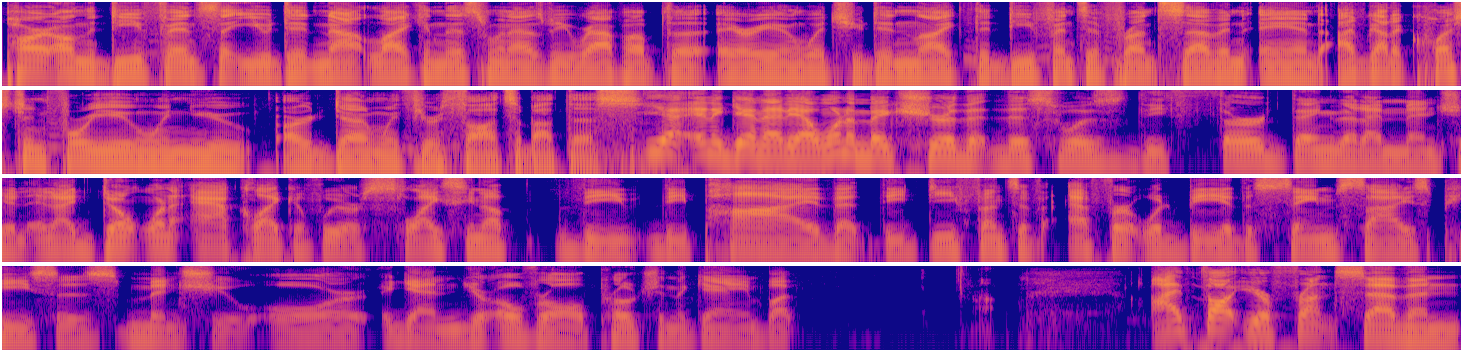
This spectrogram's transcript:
part on the defense that you did not like in this one, as we wrap up the area in which you didn't like the defensive front seven, and I've got a question for you when you are done with your thoughts about this. Yeah, and again, Eddie, I want to make sure that this was the third thing that I mentioned, and I don't want to act like if we are slicing up the the pie that the defensive effort would be the same size piece as Minshew, or again, your overall approach in the game. But I thought your front seven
